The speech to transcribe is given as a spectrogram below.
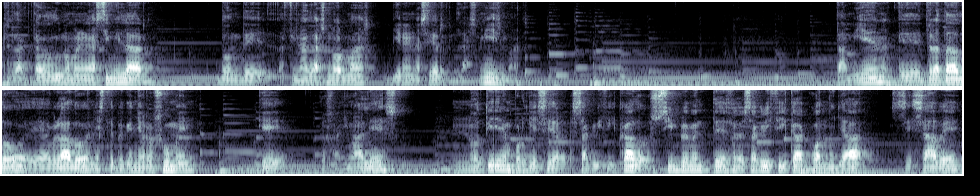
redactado de una manera similar, donde al final las normas vienen a ser las mismas. También he tratado, he hablado en este pequeño resumen que los animales no tienen por qué ser sacrificados, simplemente se les sacrifica cuando ya se sabe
